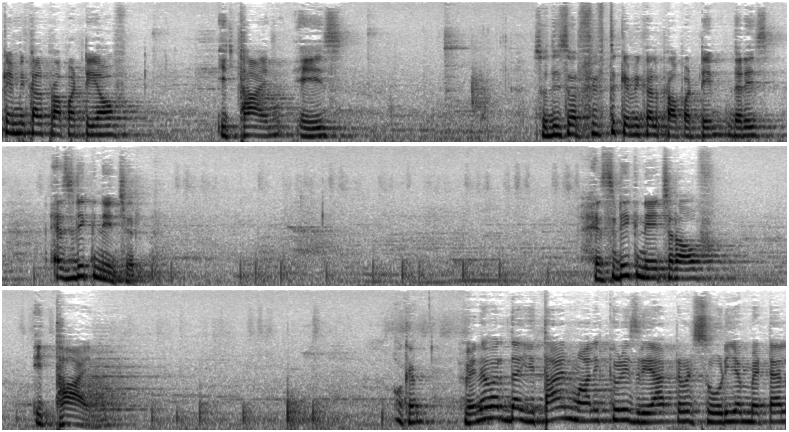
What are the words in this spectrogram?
chemical property of ethine is so this is our fifth chemical property that is acidic nature. Acidic nature of ethine okay. Whenever the ethine molecule is reacted with sodium metal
